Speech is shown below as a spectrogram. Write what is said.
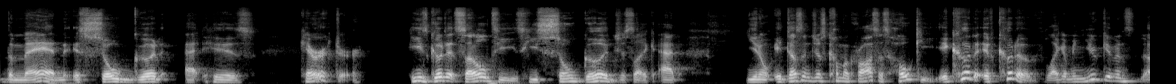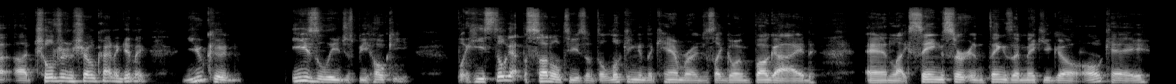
the man is so good at his character. He's good at subtleties. He's so good just like at you know, it doesn't just come across as hokey. It could it could have. Like I mean, you're given a, a children's show kind of gimmick, you could easily just be hokey but he still got the subtleties of the looking in the camera and just like going bug-eyed and like saying certain things that make you go, okay,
